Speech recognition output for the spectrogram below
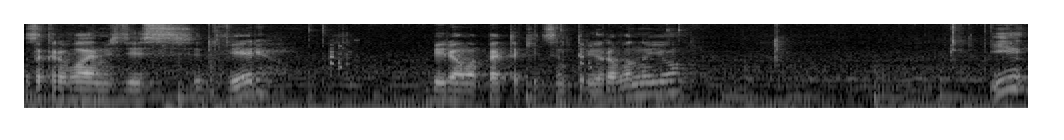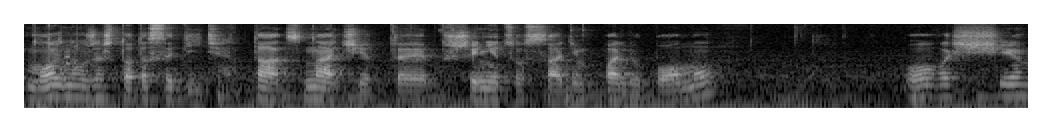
Закрываем здесь дверь. Берем опять-таки центрированную. И можно уже что-то садить. Так, значит, э, пшеницу садим по-любому. Овощи.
